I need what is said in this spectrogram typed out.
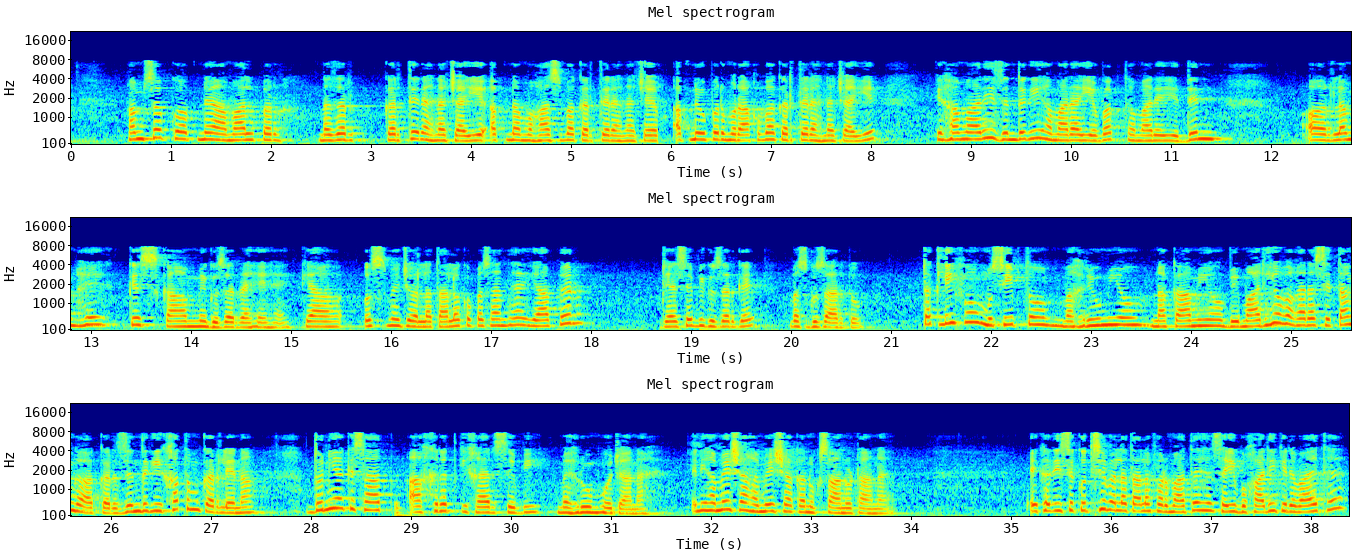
ہم سب کو اپنے اعمال پر نظر کرتے رہنا چاہیے، اپنا محاسبہ کرتے رہنا چاہیے، اپنے اوپر مراقبہ کرتے رہنا چاہیے کہ ہماری زندگی، ہمارا یہ وقت، ہمارے یہ دن اور لمحے کس کام میں گزر رہے ہیں۔ کیا اس میں جو اللہ تعالیٰ کو پسند ہے یا پھر جیسے بھی گزر گئے، بس گزار دو۔ تکلیفوں، مصیبتوں، محرومیوں، ناکامیوں، بیماریوں وغیرہ سے تنگ آ کر زندگی ختم کر لینا دنیا کے ساتھ آخرت کی خیر سے بھی محروم ہو جانا ہے۔ یعنی ہمیشہ ہمیشہ کا نقصان اٹھانا ہے۔ ایک حدیث قدسی میں اللہ تعالیٰ فرماتے ہیں، صحیح بخاری کی روایت ہے،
